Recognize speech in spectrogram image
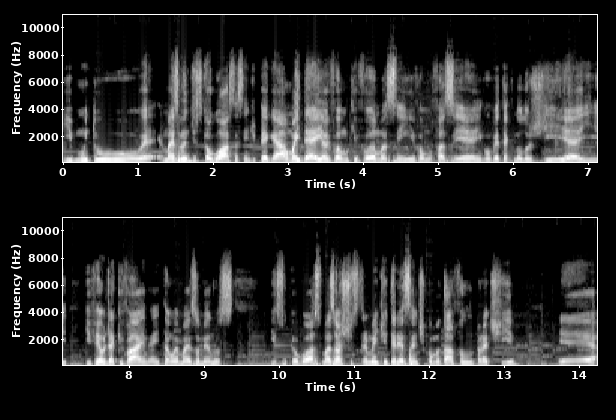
e muito é mais ou menos disso que eu gosto assim de pegar uma ideia e vamos que vamos assim vamos fazer envolver tecnologia e, e ver onde é que vai né então é mais ou menos isso que eu gosto mas eu acho extremamente interessante como eu estava falando para ti é,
